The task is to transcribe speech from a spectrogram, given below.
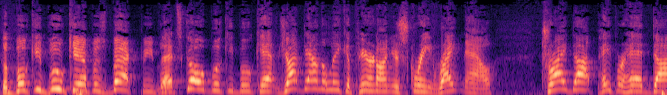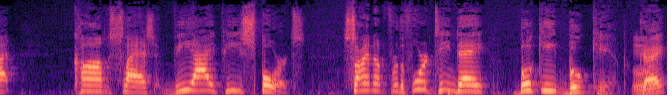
The bookie boot camp is back, people. Let's go, Bookie Boot Camp. Jot down the link appearing on your screen right now. Try.payperhead.com slash VIP sports. Sign up for the 14 day Bookie Boot Camp, mm. okay?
